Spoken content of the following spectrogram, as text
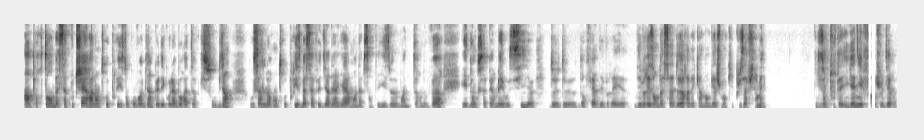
important, bah, ça coûte cher à l'entreprise. Donc on voit bien que des collaborateurs qui sont bien au sein de leur entreprise, bah, ça veut dire derrière moins d'absentéisme, moins de turnover et donc ça permet aussi, heu, de de d'en faire des vrais, des vrais ambassadeurs avec un engagement qui est plus affirmé. Ils ont tout à y gagner. Je veux dire,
